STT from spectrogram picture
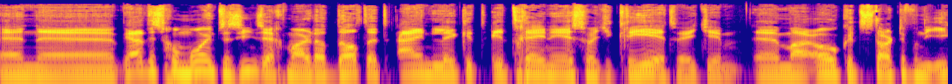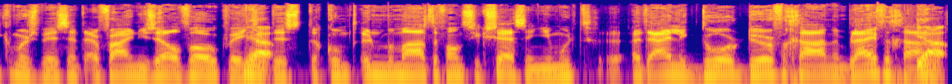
En eh, ja, het is gewoon mooi om te zien, zeg maar, dat dat uiteindelijk het, hetgene is wat je creëert, weet je. Eh, maar ook het starten van die e-commerce business, dat ervaar je nu zelf ook, weet Ja. je. Dus er komt een mate van succes en je moet eh, uiteindelijk door durven gaan en blijven gaan. Ja,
